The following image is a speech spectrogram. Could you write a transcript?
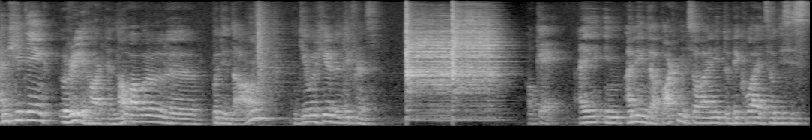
I'm hitting really hard and now I will uh, put it down and you will hear the difference. Okay, I in, I'm in the apartment so I need to be quiet so this is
